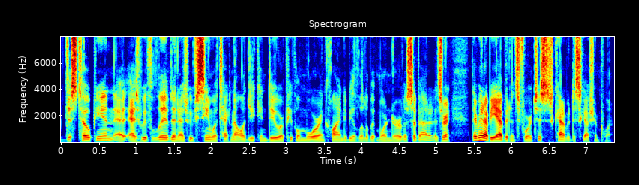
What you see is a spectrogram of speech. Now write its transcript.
dystopian as we've lived and as we've seen what technology can do? Are people more inclined to be a little bit more nervous about it? Is there there may not be evidence for it, just as kind of a discussion point.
